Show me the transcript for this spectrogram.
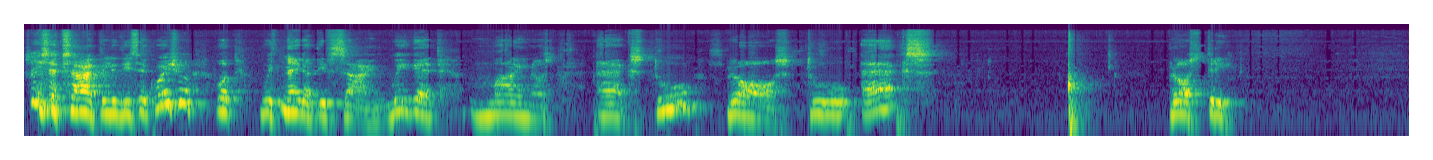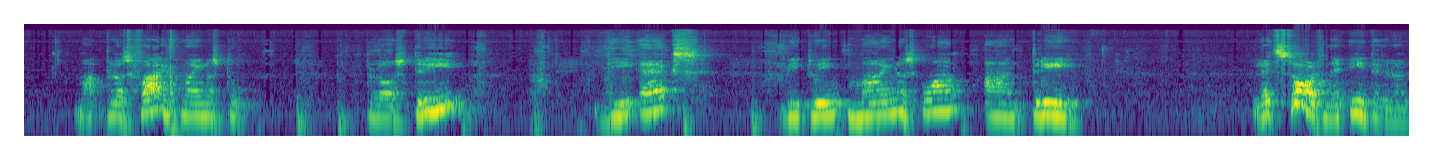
So it's exactly this equation, but with negative sign. We get minus x2 plus 2x plus 3 plus 5 minus 2 plus 3 dx between minus 1 and 3. Let's solve the integral.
